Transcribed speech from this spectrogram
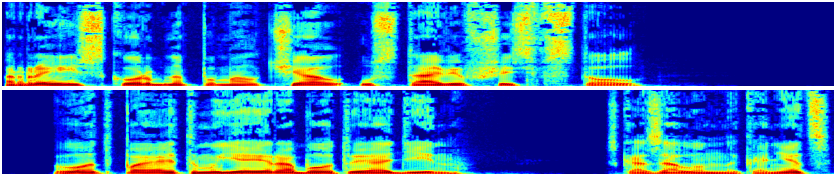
Рэй скорбно помолчал, уставившись в стол. «Вот поэтому я и работаю один», — сказал он наконец,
